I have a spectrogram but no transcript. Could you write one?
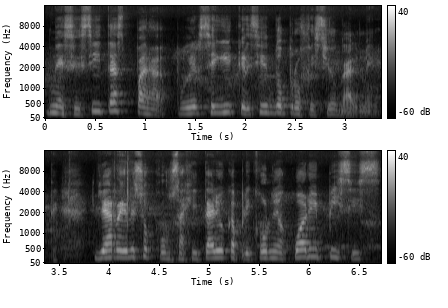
necesitas para poder seguir creciendo profesionalmente. Ya regreso con Sagitario, Capricornio, Acuario y Piscis. 6.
